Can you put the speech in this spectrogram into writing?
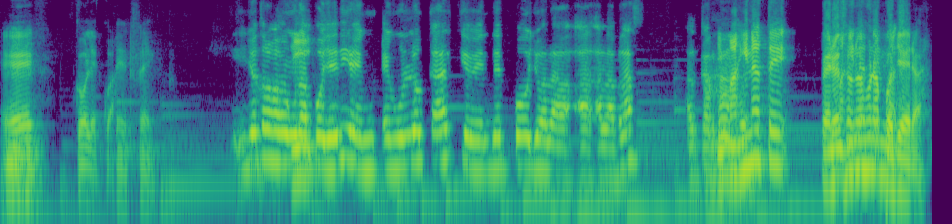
Eh, cole, cua. Perfecto. Y yo trabajo en Y- una pollería, en, en un local que vende pollo a la, a, a la brasa, al carbón. Imagínate. Pero eso no es una pollera.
